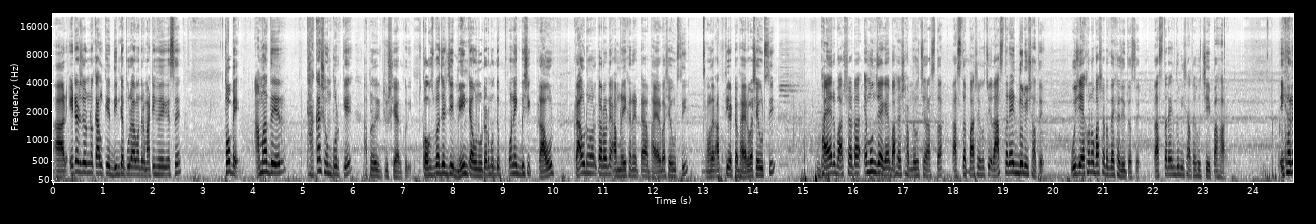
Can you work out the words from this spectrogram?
আর এটার জন্য কালকে দিনটা পুরো আমাদের মাটি হয়ে গেছে। তবে আমাদের থাকা সম্পর্কে আপনাদের একটু শেয়ার করি। কক্সবাজার যে মেইন টাউন ওটার মধ্যে অনেক বেশি ক্রাউড ক্রাউড হওয়ার কারণে আমরা এখানে একটা ভাইয়ের বাসায় উঠছি। আমাদের আত্মীয় একটা ভাইয়ের বাসায় উঠছি। ভাইয়ের বাসাটা এমন জায়গায়, বাসার সামনে হচ্ছে রাস্তা। রাস্তার পাশে হচ্ছে, রাস্তার একদমই সাথে। ওই যে এখনও বাসাটা দেখা যেতেছে রাস্তার একদমই সাথে হচ্ছে এই পাহাড়। এখানে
